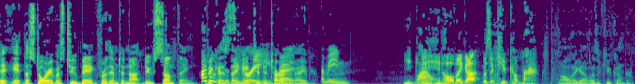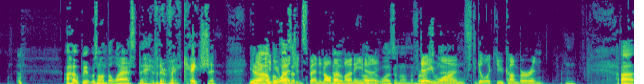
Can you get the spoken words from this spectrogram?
It, it, the story was too big for them to not do something I don't because they need to deter but, the behavior. I mean, You, Wow. And all they got was a cucumber. All they got was a cucumber. I hope it was on the last day of their vacation. You know, I yeah, hope can it you wasn't- imagine spending all that hope it- money hope to it wasn't on the first day day. one, steal a cucumber, and Uh,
